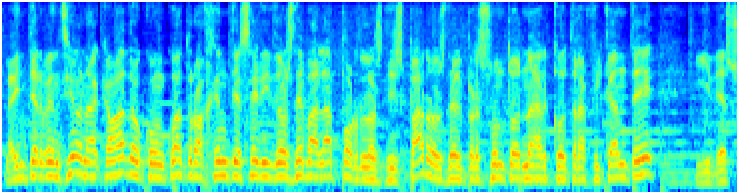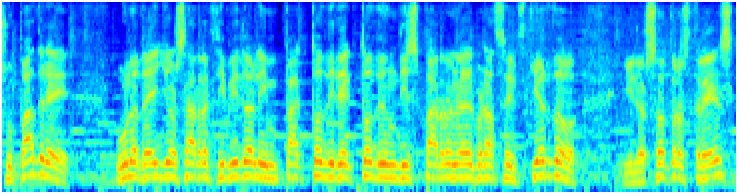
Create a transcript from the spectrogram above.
La intervención ha acabado con cuatro agentes heridos de bala por los disparos del presunto narcotraficante y de su padre. Uno de ellos ha recibido el impacto directo de un disparo en el brazo izquierdo y los otros tres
